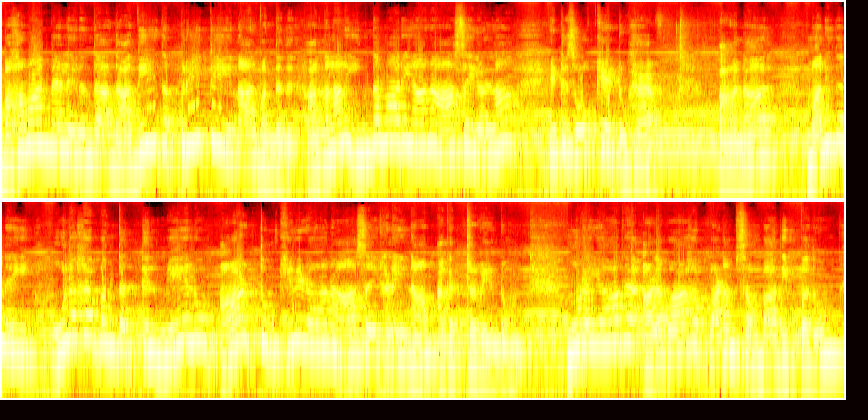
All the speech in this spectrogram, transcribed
பகவான் மேல இருந்த அந்த அதீத பிரீத்தியினால் வந்தது. அதனால இந்த மாதிரியான ஆசைகள்லாம் it is okay to have ஆனால் மனிதனை உலக பந்தத்தில் மேலும் ஆழ்த்தும் கீழான ஆசைகளை நாம் அகற்ற வேண்டும். முறையாக அளவாக பணம் சம்பாதிப்பதும்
